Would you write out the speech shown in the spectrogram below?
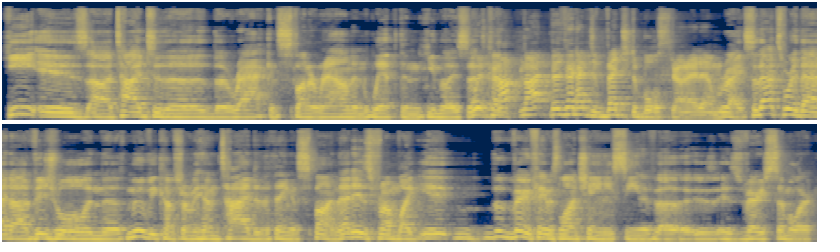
He is uh, tied to the, the rack and spun around and whipped and humiliated. So that's With kind not not doesn't have the vegetables thrown at him. Right, so that's where that uh, visual in the movie comes from, him tied to the thing and spun. That is from like it, the very famous Lon Chaney scene of, uh, is, is very similar.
